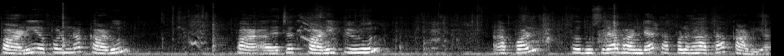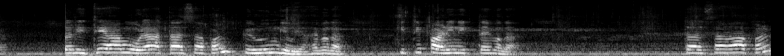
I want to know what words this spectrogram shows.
पाणी आपण ना काढून पा ह्याच्यात पाणी पिळून आपण तो दुसऱ्या भांड्यात आपण हा आता काढूया. तर इथे हा मुळा आता असं आपण पिळून घेऊया. हे बघा किती पाणी निघतंय बघा. तर असा हा आपण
